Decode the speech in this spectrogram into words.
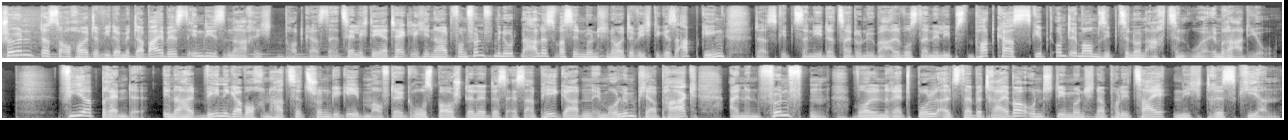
Schön, dass du auch heute wieder mit dabei bist in diesem Nachrichtenpodcast. Da erzähle ich dir ja täglich innerhalb von fünf Minuten alles, was in München heute Wichtiges abging. Das gibt's dann jederzeit und überall, wo es deine liebsten Podcasts gibt und immer um 17 und 18 Uhr im Radio. Vier Brände Innerhalb weniger Wochen hat es jetzt schon gegeben auf der Großbaustelle des SAP-Garden im Olympiapark. Einen fünften wollen Red Bull als der Betreiber und die Münchner Polizei nicht riskieren.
